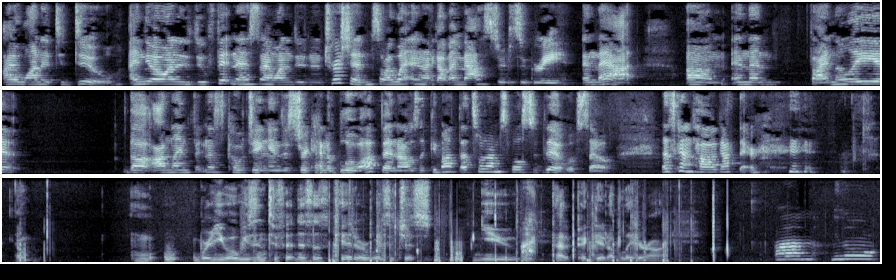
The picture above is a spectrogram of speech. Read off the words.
I wanted to do. I knew I wanted to do fitness and I wanted to do nutrition. So I went and I got my master's degree in that. Um, and then finally, the online fitness coaching industry kind of blew up, and I was like, you know what, that's what I'm supposed to do. So that's kind of how I got there. Were you always into fitness as a kid, or was it just you kind of picked it up later on? Um, you know,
